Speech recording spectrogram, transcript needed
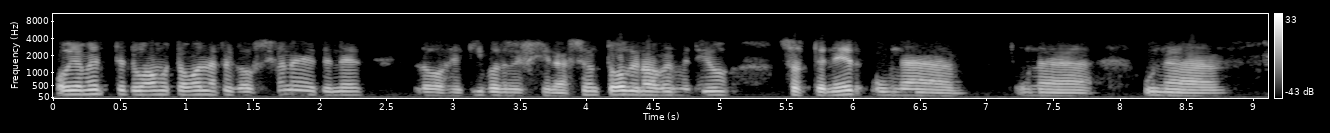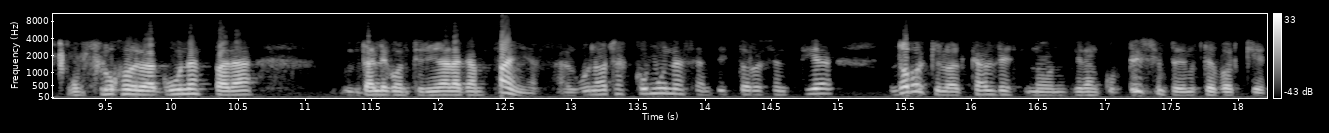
obviamente tomamos, tomar las precauciones de tener los equipos de refrigeración, todo que nos ha permitido sostener una, una, una, un flujo de vacunas para darle continuidad a la campaña. Algunas otras comunas se han visto resentidas, no porque los alcaldes no quieran cumplir, simplemente porque eh,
